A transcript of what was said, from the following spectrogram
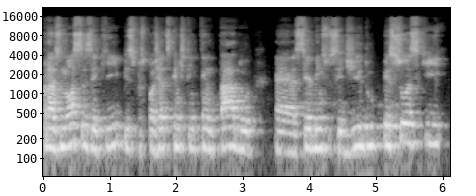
para as nossas equipes, para os projetos que a gente tem tentado é, ser bem sucedido, pessoas que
